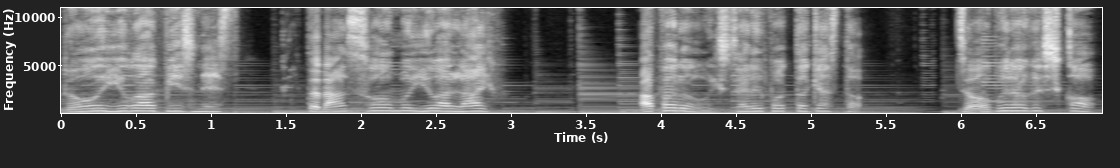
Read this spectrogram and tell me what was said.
Grow Your Business Transform Your Life アポロオフィシャルポッドキャスト超ブログ思考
